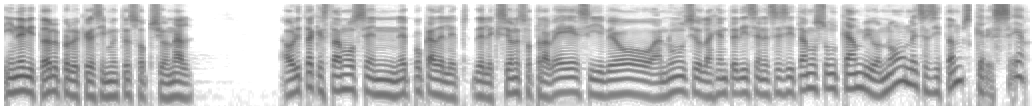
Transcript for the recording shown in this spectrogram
inevitable, pero el crecimiento es opcional. Ahorita que estamos en época de, de, elecciones otra vez y veo anuncios, la gente dice, necesitamos un cambio. No, necesitamos crecer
